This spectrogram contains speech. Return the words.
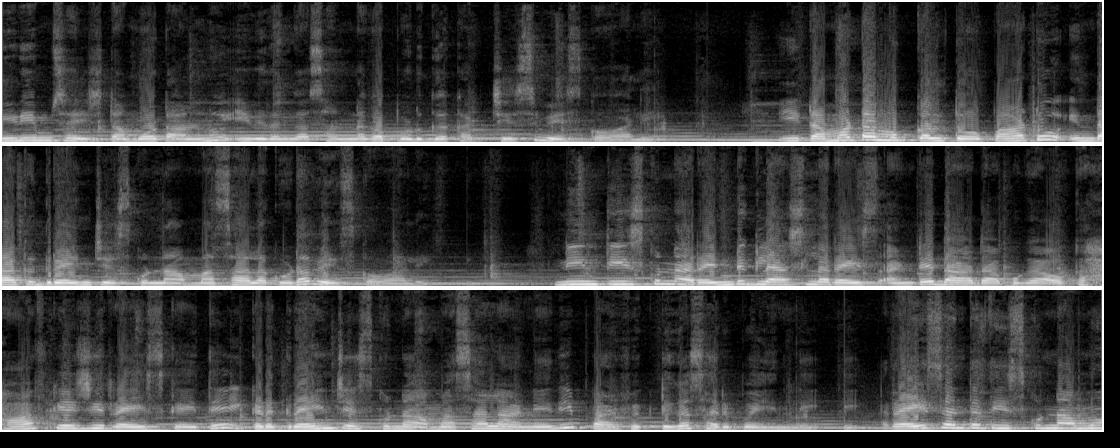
మీడియం సైజ్ టమోటాలను ఈ విధంగా సన్నగా పొడుగ్గా కట్ చేసి వేసుకోవాలి. ఈ టమాటా ముక్కలతో పాటు ఇందాక గ్రైండ్ చేసుకున్న మసాలా కూడా వేసుకోవాలి. నేను తీసుకున్న రెండు గ్లాసుల రైస్ అంటే దాదాపుగా ఒక హాఫ్ కేజీ రైస్కి అయితే ఇక్కడ గ్రైండ్ చేసుకున్న మసాలా అనేది పర్ఫెక్ట్గా సరిపోయింది. రైస్ ఎంత తీసుకున్నామో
